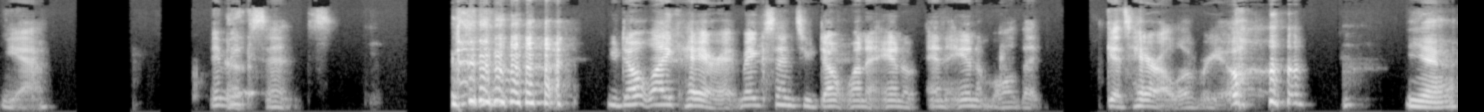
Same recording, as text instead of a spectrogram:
Yeah. It Uh, makes sense. You don't like hair. It makes sense you don't want an, an, an animal that gets hair all over you. yeah.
